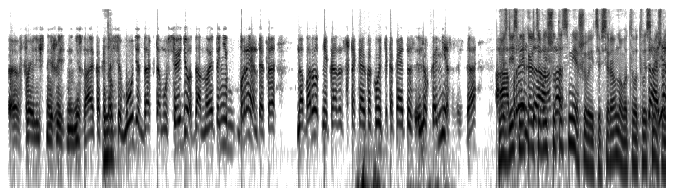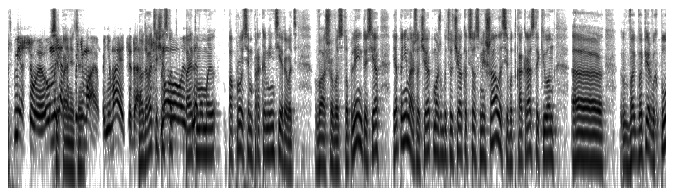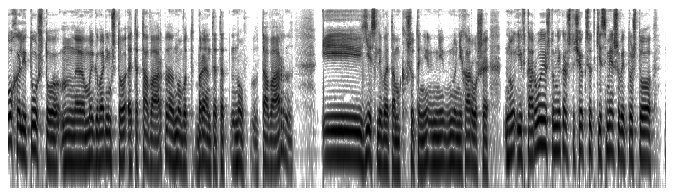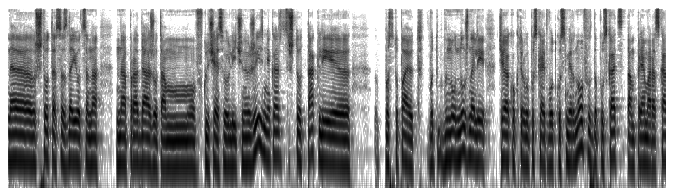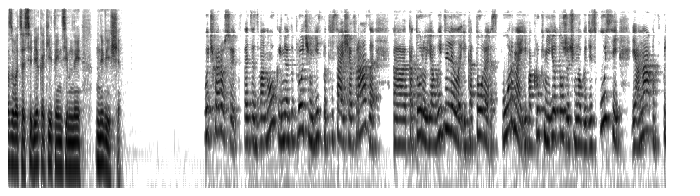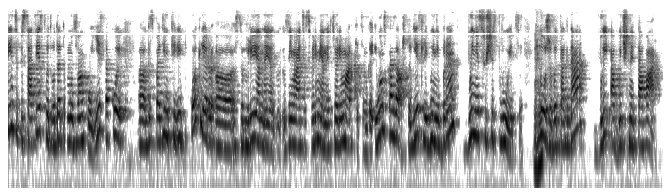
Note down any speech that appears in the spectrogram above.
э, в своей личной жизни. Не знаю, как но... это все будет, да, к тому все идет, да, но это не бренд, это наоборот, мне кажется, такая какая-то какая-то легкая мерзость, да. Но а здесь, бренд, мне кажется, вы она... что-то смешиваете все равно. Вот, вот вы да, смешиваете. я смешиваю, ну, я понятия. так понимаю, понимаете, да. Но давайте сейчас Но вот, поэтому мы попросим прокомментировать ваше выступление. То есть я, я понимаю, что человек, может быть, у человека все смешалось, и вот как раз-таки он, э, во-первых, плохо ли то, что э, мы говорим, что это товар, ну вот бренд это ну, товар, и есть ли в этом что-то не, не, ну, нехорошее. Ну и второе, что мне кажется, что человек все-таки смешивает то, что э, что-то создается на, на продажу, там, включая свою личную жизнь. Мне кажется, что так ли поступают, вот ну, нужно ли человеку, который выпускает водку Смирнов, допускать там прямо рассказывать о себе какие-то интимные вещи? Очень хороший, кстати, звонок. И, между прочим, есть потрясающая фраза, э, которую я выделила, и которая спорная, и вокруг нее тоже очень много дискуссий, и она, в принципе, соответствует вот этому звонку. Есть такой э, господин Филипп Котлер, э, современный, занимается современной теорией маркетинга, и он сказал, что если вы не бренд, вы не существуете. Кто же вы тогда? Вы обычный товар.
